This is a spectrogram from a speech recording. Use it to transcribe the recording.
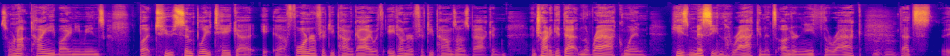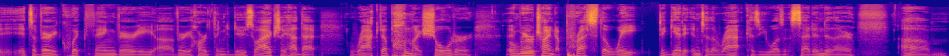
so we're not tiny by any means, but to simply take a, a 450 pound guy with 850 pounds on his back and and try to get that in the rack when he's missing the rack and it's underneath the rack, that's it's a very quick thing, very uh, very hard thing to do. So I actually had that racked up on my shoulder, and we were trying to press the weight to get it into the rack because he wasn't set into there. Um,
